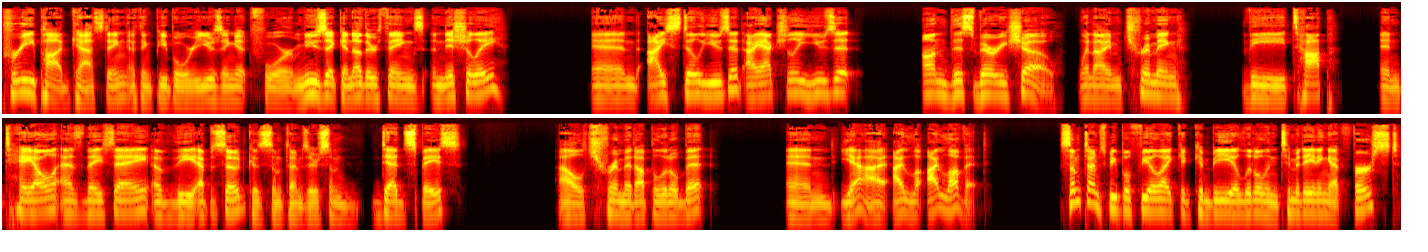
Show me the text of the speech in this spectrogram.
pre podcasting. I think people were using it for music and other things initially. And I still use it. I actually use it on this very show when I'm trimming the top and tail, as they say, of the episode, because sometimes there's some dead space. I'll trim it up a little bit and yeah, I I, lo- I love it. Sometimes people feel like it can be a little intimidating at first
